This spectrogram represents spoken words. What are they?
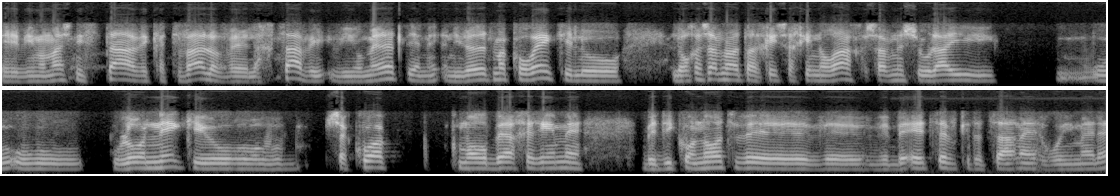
אה, והיא ממש ניסתה וכתבה לו ולחצה, והיא אומרת לי, אני, אני לא יודעת מה קורה, כאילו, לא חשבנו על התרחיש הכי נורא, חשבנו שאולי הוא, הוא, הוא לא עונה כי הוא שקוע כמו הרבה אחרים אה, בדיכאונות ו, ו, ובעצב כתוצאה מהאירועים האלה.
